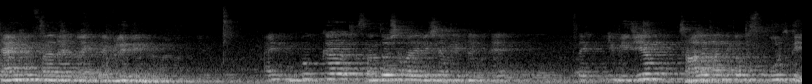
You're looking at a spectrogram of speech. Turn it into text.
thank you for that like everything and ఇంకొక సంతోషపడే విషయం ఏంటంటే లైక్ ఈ విజయం చాలా మందికి ఒక స్ఫూర్తి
